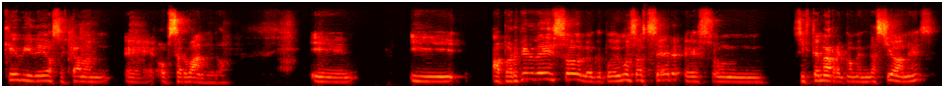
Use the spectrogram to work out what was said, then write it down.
qué videos estaban eh, observando. y a partir de eso, lo que podemos hacer es un sistema de recomendaciones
